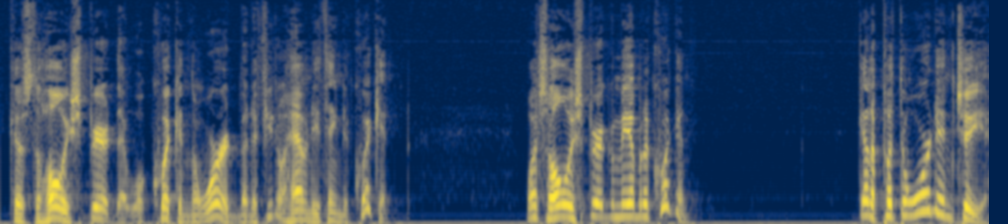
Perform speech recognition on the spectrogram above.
Because the Holy Spirit that will quicken the word, but if you don't have anything to quicken, what's the Holy Spirit going to be able to quicken? Got to put the word into you.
